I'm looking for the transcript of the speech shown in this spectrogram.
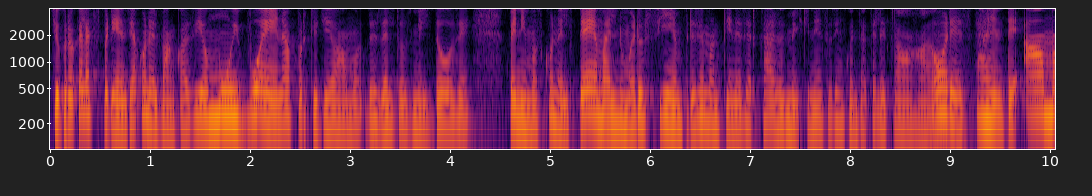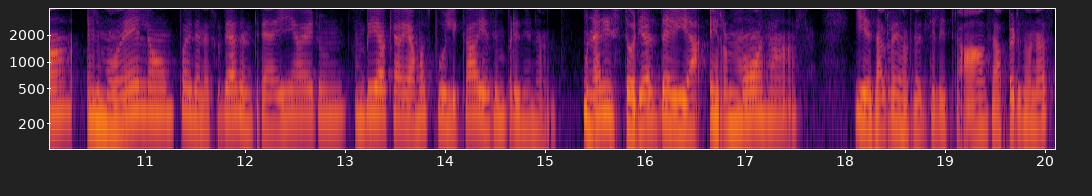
Yo creo que la experiencia con el banco ha sido muy buena porque que llevamos desde el 2012, venimos con el tema, el número siempre se mantiene cerca de los 1.550 teletrabajadores. La gente ama el modelo, pues en estos días entré ahí a ver un, un video que habíamos publicado y es impresionante. Unas historias de vida hermosas, y es alrededor del teletrabajo, o sea, personas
